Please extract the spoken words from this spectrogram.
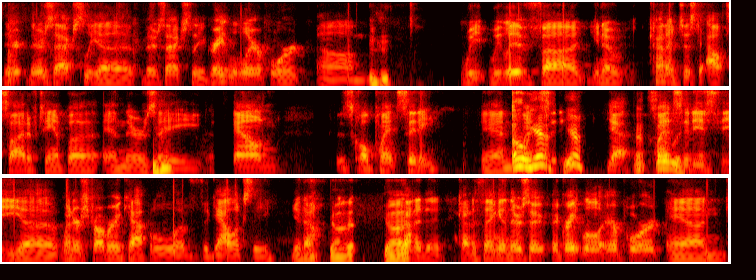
there, there's actually a there's actually a great little airport. Um, Mhm. We we live uh, you know kind of just outside of Tampa, and there's Mhm. a town. It's called Plant City, and Oh Plant yeah, City, yeah. yeah. Plant. City's the uh, winter strawberry capital of the galaxy. You know. Got it. Got it. kind of kind of thing. And there's a, a great little airport, and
